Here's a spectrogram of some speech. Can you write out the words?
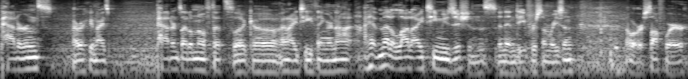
patterns. I recognize patterns. I don't know if that's like a, an IT thing or not. I have met a lot of IT musicians in Indy for some reason, or software,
